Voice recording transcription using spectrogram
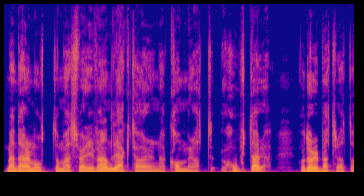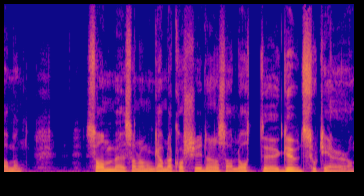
Men däremot de här Sverigevänliga aktörerna kommer att hota det. Och då är det bättre att, ja men, som, som de gamla korsriddarna sa, låt uh, Gud sortera dem.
